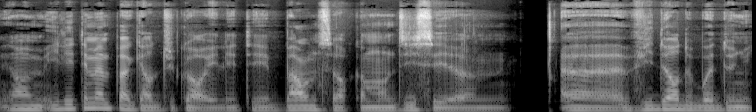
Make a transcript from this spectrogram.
non, il était même pas garde du corps, il était bouncer, comme on dit, c'est euh, euh, videur de boîte de nuit.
